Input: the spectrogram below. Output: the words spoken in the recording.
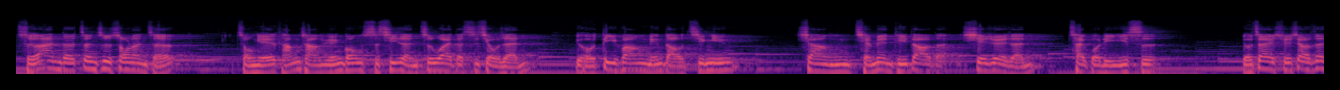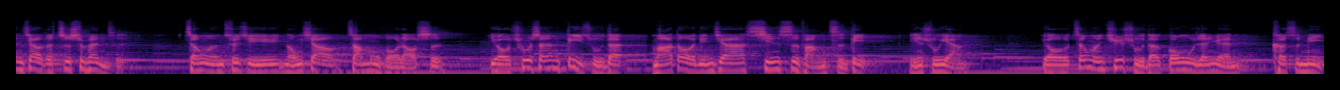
此案的政治受难者，总爷糖厂员工十七人之外的十九人，有地方领导精英，像前面提到的谢瑞仁、蔡国礼医师，有在学校任教的知识分子，曾文出席农校张木火老师，有出身地主的。麻豆林家新四房子弟林书阳，有曾文区署的公务人员柯思密，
